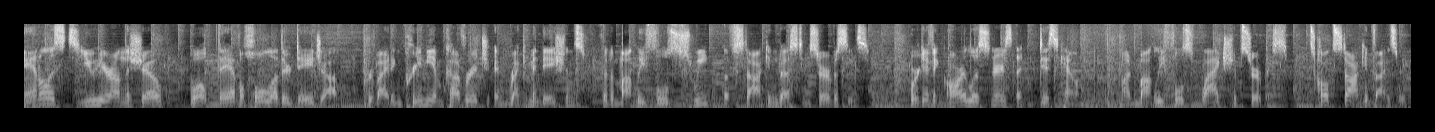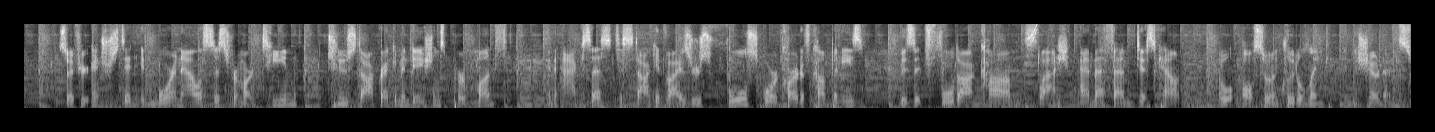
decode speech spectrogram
analysts you hear on the show, well, they have a whole other day job providing premium coverage and recommendations for the Motley Fool's suite of stock investing services. We're giving our listeners a discount on Motley Fool's flagship service. It's called Stock Advisor. So if you're interested in more analysis from our team, two stock recommendations per month, and access to Stock Advisor's full scorecard of companies, visit fool.com slash MFM discount. I will also include a link in the show notes.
